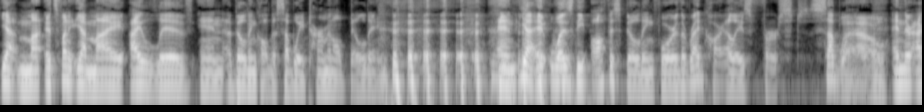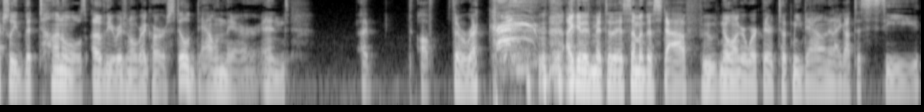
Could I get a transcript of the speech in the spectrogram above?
Yeah, my it's funny. Yeah, my I live in a building called the Subway Terminal Building, and yeah, it was the office building for the Red Car, LA's first subway. Wow. And they're actually the tunnels of the original Red Car are still down there, and I, off the record, I can admit to this. Some of the staff who no longer work there took me down, and I got to see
